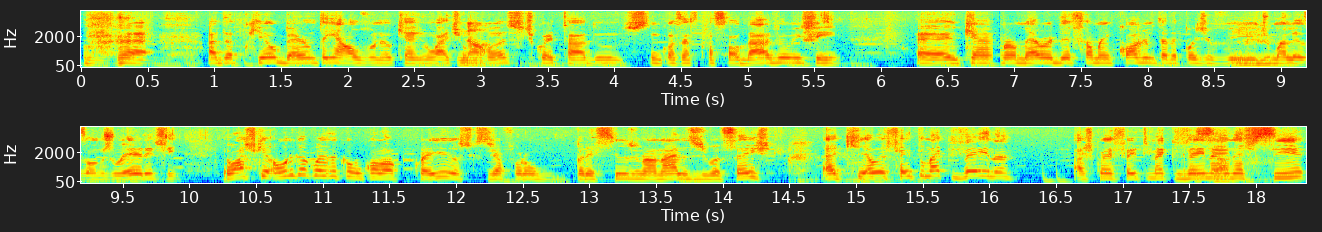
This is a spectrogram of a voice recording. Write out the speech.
Até porque o Bear não tem alvo, né? O Kevin White é um bust, coitado, não consegue ficar saudável, enfim. É, o Cameron Meredith é uma incógnita depois de vir uhum. de uma lesão no joelho, enfim. Eu acho que a única coisa que eu coloco aí, acho que já foram precisos na análise de vocês, é que é o efeito McVeigh, né? Acho que o efeito McVeigh Exato. na NFC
